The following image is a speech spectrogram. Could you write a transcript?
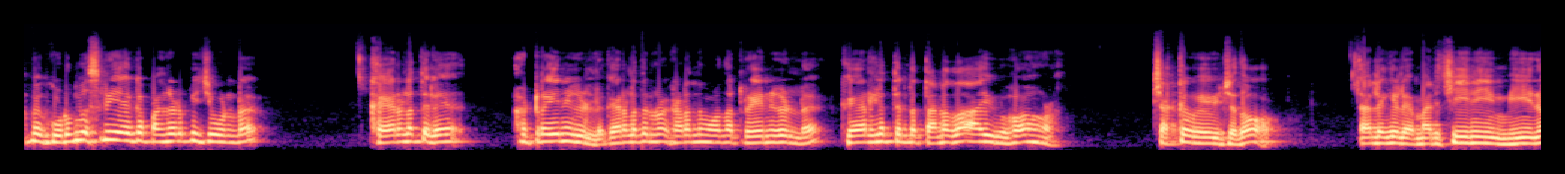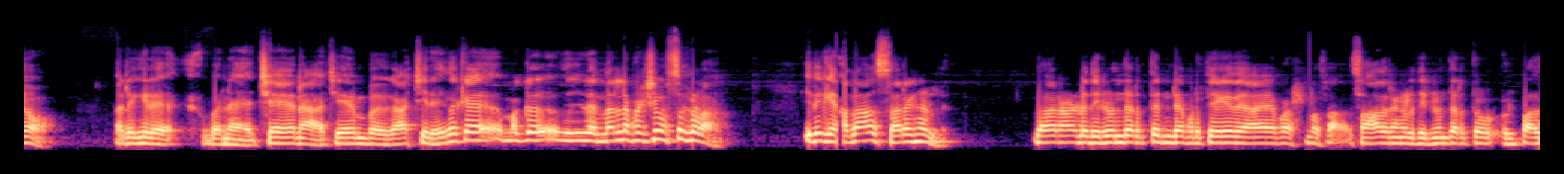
അപ്പോൾ കുടുംബശ്രീയൊക്കെ പങ്കെടുപ്പിച്ചുകൊണ്ട് കേരളത്തിലെ ട്രെയിനുകളിൽ കേരളത്തിലൂടെ കടന്നു പോകുന്ന ട്രെയിനുകളിൽ കേരളത്തിന്റെ തനതായ വിഭവങ്ങൾ ചക്ക വേവിച്ചതോ അല്ലെങ്കിൽ മരച്ചീനിയും മീനോ അല്ലെങ്കിൽ പിന്നെ ചേന ചേമ്പ് കാച്ചിൽ ഇതൊക്കെ നമുക്ക് നല്ല ഭക്ഷ്യവസ്തുക്കളാണ് ഇതൊക്കെ അതാ സ്ഥലങ്ങളിൽ. ഉദാഹരണമായിട്ട് തിരുവനന്തപുരത്തിന്റെ പ്രത്യേകതയായ ഭക്ഷണ സാധനങ്ങൾ തിരുവനന്തപുരത്ത് ഉൽപ്പാദ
